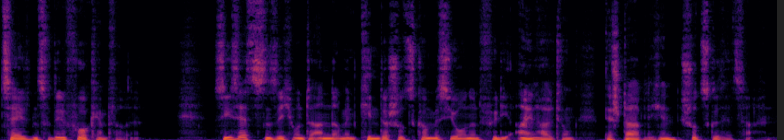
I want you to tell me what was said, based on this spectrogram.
zählten zu den Vorkämpferinnen. Sie setzten sich unter anderem in Kinderschutzkommissionen für die Einhaltung der staatlichen Schutzgesetze ein.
